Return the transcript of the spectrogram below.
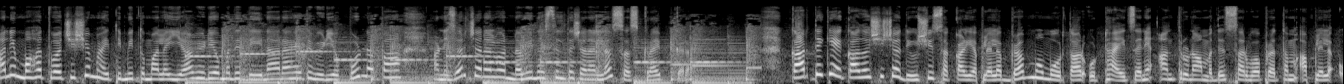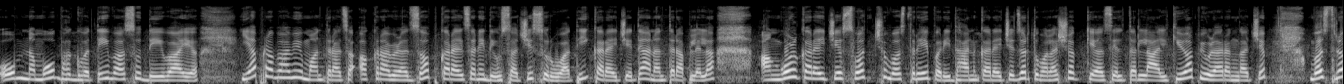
आणि महत्त्वाचीशी माहिती मी तुम्हाला या व्हिडिओमध्ये देणार आहे. तर व्हिडिओ पूर्ण पहा आणि जर चॅनलवर नवीन असतील तर चॅनलला सबस्क्राईब करा. कार्तिकी एकादशीच्या दिवशी सकाळी आपल्याला ब्रह्ममुहूर्तावर उठायचं आणि अंतरुणामध्ये सर्वप्रथम आपल्याला ओम नमो भगवते वासुदेवाय. या प्रभावी मंत्राचा अकरा वेळा जप करायचा आणि दिवसाची सुरुवातही करायची. त्यानंतर आपल्याला आंघोळ करायचे स्वच्छ वस्त्र हे परिधान करायचे. जर तुम्हाला शक्य असेल तर लाल किंवा पिवळ्या रंगाचे वस्त्र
